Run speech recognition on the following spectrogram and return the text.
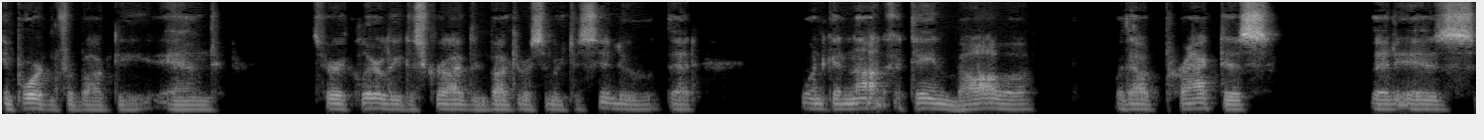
important for bhakti, and it's very clearly described in Bhakti Rasamrita Sindhu that one cannot attain bhava without practice that is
